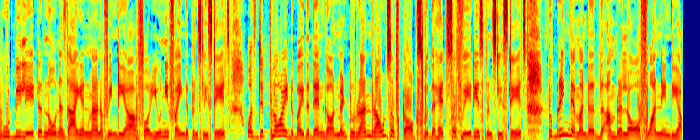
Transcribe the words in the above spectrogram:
who would be later known as the Iron Man of India for unifying the princely states, was deployed by the then government to run rounds of talks with the heads of various princely states to bring them under the umbrella of one India.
